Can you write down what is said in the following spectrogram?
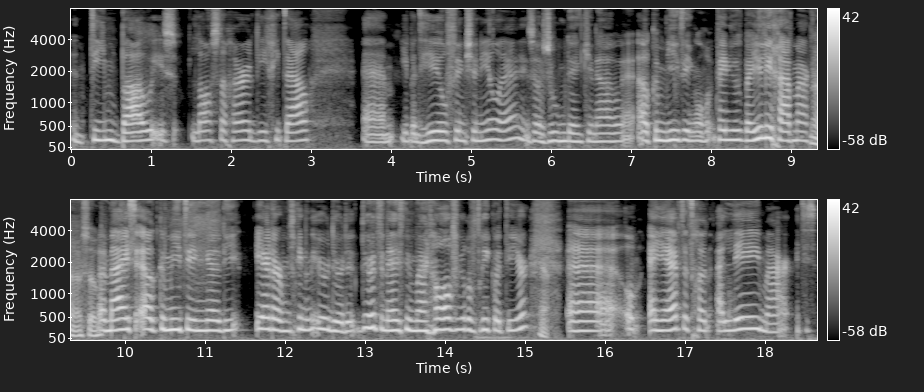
een team bouwen is lastiger digitaal. Um, je bent heel functioneel, hè? In zo'n Zoom denk je nou, elke meeting... Of, ik weet niet hoe het bij jullie gaat, maar ja, bij mij is elke meeting die eerder misschien een uur duurde... duurt ineens nu maar een half uur of drie kwartier. Ja. Om, en je hebt het gewoon alleen maar... Het is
